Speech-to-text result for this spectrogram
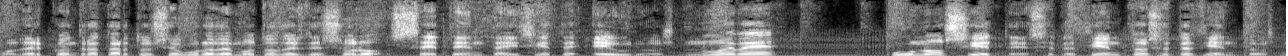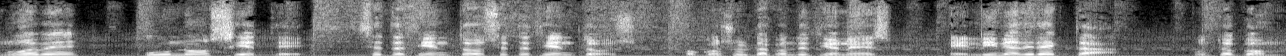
poder contratar tu seguro de moto desde solo 77 euros. 9 17 700 700 917 700 700 o consulta condiciones en línea directa.com.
